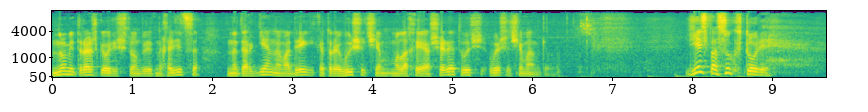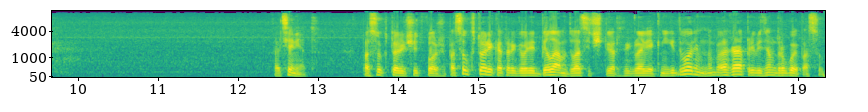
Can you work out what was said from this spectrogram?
но Митраж говорит, что он будет находиться на Дарге, на Мадреге, которая выше, чем Малахе Ашерет, выше, выше, чем ангелы. Есть посук в Торе. Хотя нет – посук Тори чуть позже. Посук Тори, который говорит Белам в 24 главе книги Дворим, но пока приведем другой посук.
